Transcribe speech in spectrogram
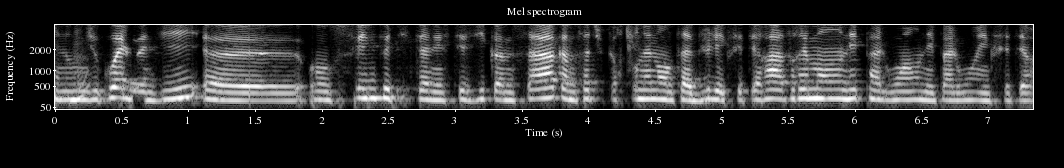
Et donc, mmh. du coup, elle me dit, euh, on se fait une petite anesthésie comme ça, comme ça, tu peux retourner dans ta bulle, etc. Vraiment, on n'est pas loin, on n'est pas loin, etc.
